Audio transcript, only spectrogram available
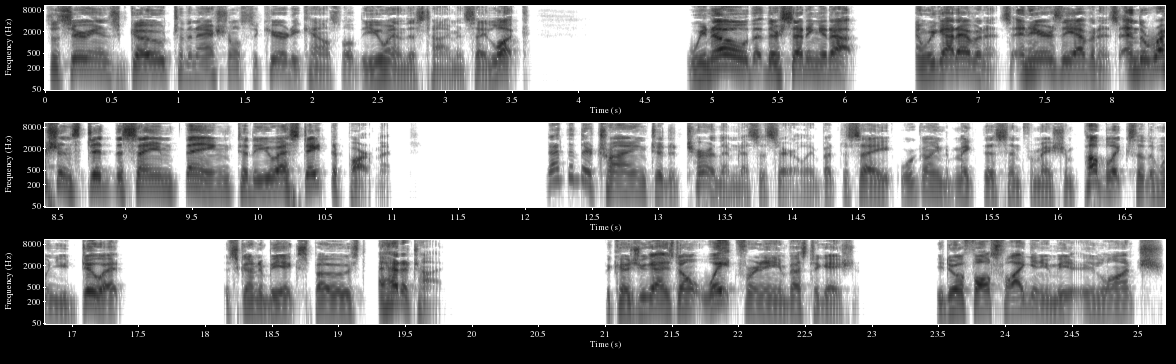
So Syrians go to the National Security Council at the UN this time and say, look, we know that they're setting it up and we got evidence, and here's the evidence. And the Russians did the same thing to the U.S. State Department. Not that they're trying to deter them necessarily, but to say, we're going to make this information public so that when you do it, it's going to be exposed ahead of time. because you guys don't wait for any investigation. You do a false flag and you immediately launch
